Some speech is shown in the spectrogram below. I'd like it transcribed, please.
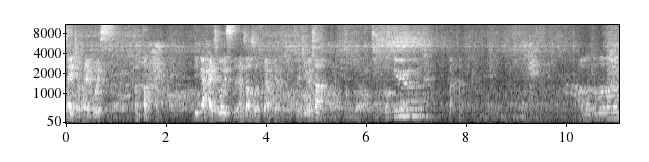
再久他也不会死，应该还是会死，但是要射非常非常久，所以基本上，fuck you，好，咚咚咚咚咚。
